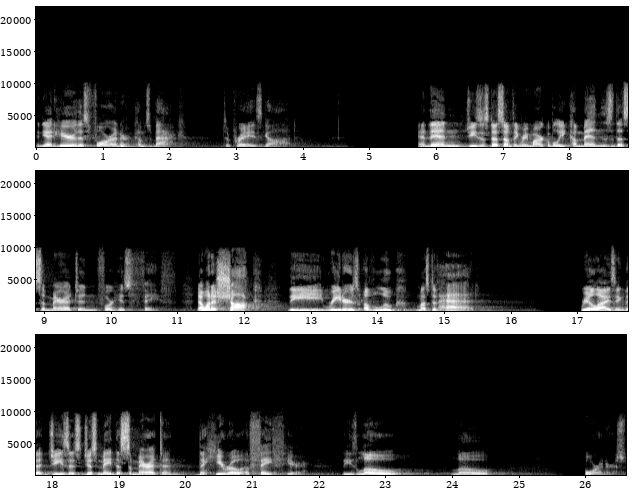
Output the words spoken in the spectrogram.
And yet here this foreigner comes back to praise God. And then Jesus does something remarkable. He commends the Samaritan for his faith. Now, what a shock the readers of Luke must have had, realizing that Jesus just made the Samaritan the hero of faith here. These low, low foreigners.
